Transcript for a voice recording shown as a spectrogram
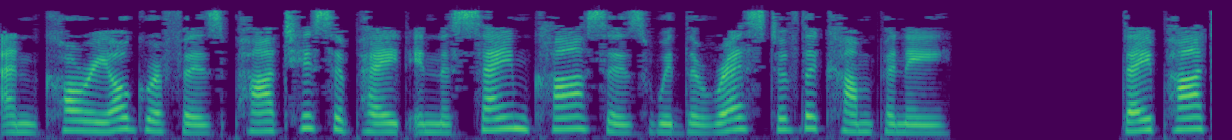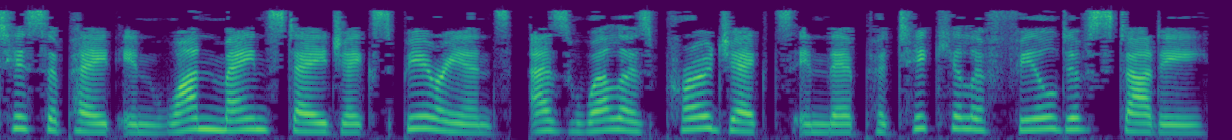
and choreographers participate in the same classes with the rest of the company. They participate in one mainstage experience, as well as projects in their particular field of study.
